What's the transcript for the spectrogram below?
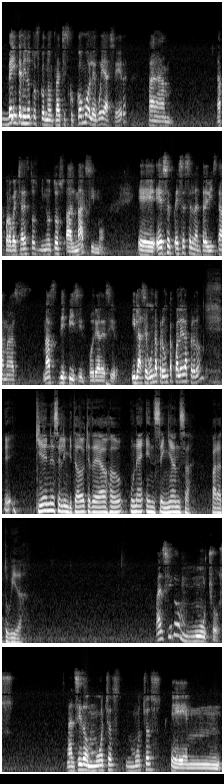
20 minutos con Don Francisco, ¿cómo le voy a hacer para aprovechar estos minutos al máximo. Eh, esa es la entrevista más, más difícil, podría decir. Y la segunda pregunta, ¿cuál era, perdón? Eh, ¿Quién es el invitado que te ha dejado una enseñanza para tu vida? Han sido muchos. Han sido muchos, muchos. Em,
